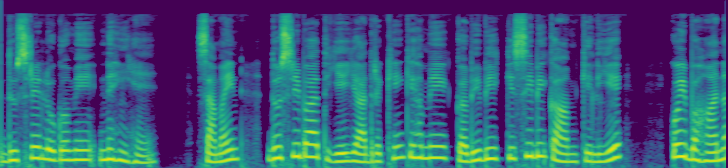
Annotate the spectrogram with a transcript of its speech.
دوسرے لوگوں میں نہیں ہیں۔ سامعین، دوسری بات یہ یاد رکھیں کہ ہمیں کبھی بھی کسی بھی کام کے لیے کوئی بہانہ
